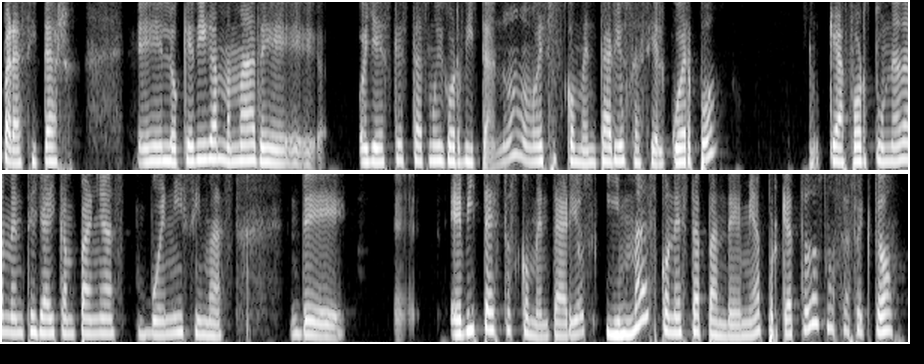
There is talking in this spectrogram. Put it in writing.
Para citar, eh, lo que diga mamá de, oye, es que estás muy gordita, ¿no? O esos comentarios hacia el cuerpo, que afortunadamente ya hay campañas buenísimas de eh, evita estos comentarios y más con esta pandemia, porque a todos nos afectó.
